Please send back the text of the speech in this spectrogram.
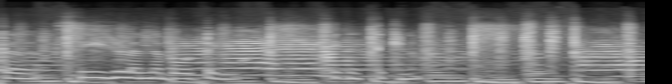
സ്റ്റാൻഡിനടുത്ത് സീഹിൾ എന്ന ബോട്ടിൽ ഇതെത്തിക്കണം.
